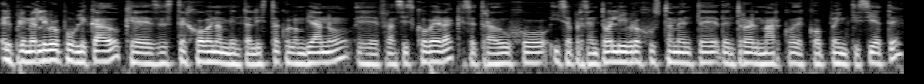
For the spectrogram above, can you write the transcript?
el primer libro publicado, que es este joven ambientalista colombiano, eh, Francisco Vera, que se tradujo y se presentó el libro justamente dentro del marco de COP27.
